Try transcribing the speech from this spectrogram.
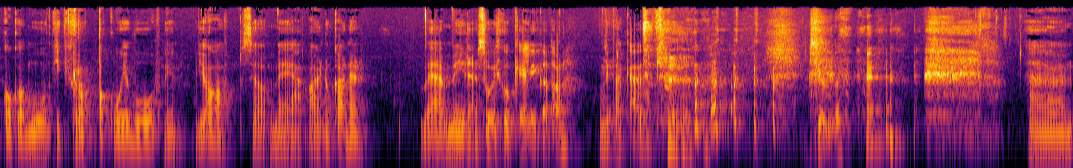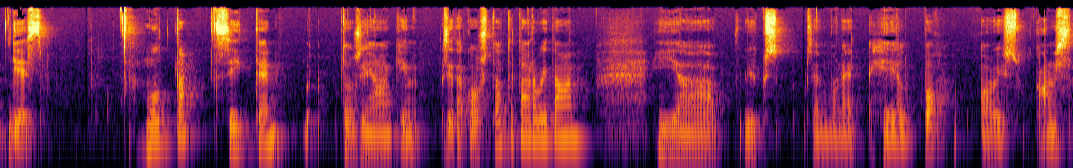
koko muukin kroppa kuivuu, niin joo, se on meidän ainokainen meidän, meidän suihkukeli kotona, mitä Niin. käytetään. Kyllä. Uh, yes. Mutta sitten tosiaankin sitä kosteutta tarvitaan. Ja yksi semmoinen helppo olisi kans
